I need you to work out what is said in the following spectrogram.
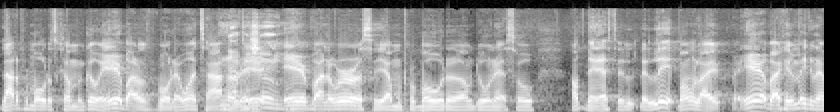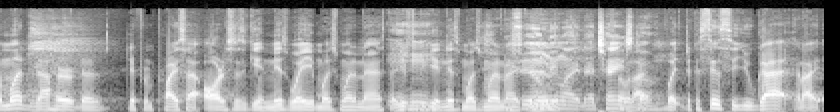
a lot of promoters come and go. Everybody was a promoter at one time. I Nah, heard every- sure. everybody in the world say yeah, I'm a promoter. I'm doing that. So I'm thinking that's the, the lit. But I'm like, everybody can be making that money. And I heard the different price out artists is getting this way much money now. They used to be getting this much money now. Mm-hmm. You feel me? Like that changed So, like, but the consistency you got, and like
